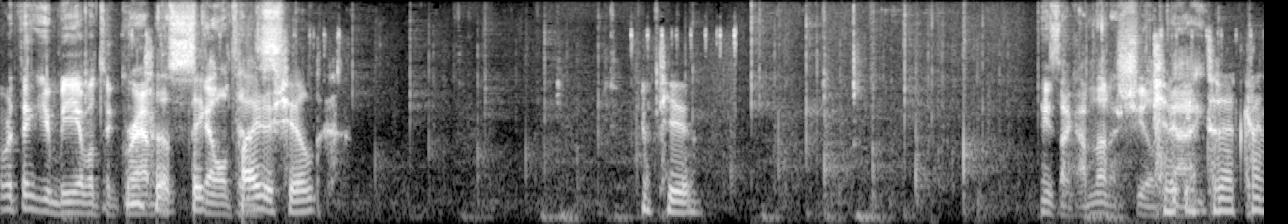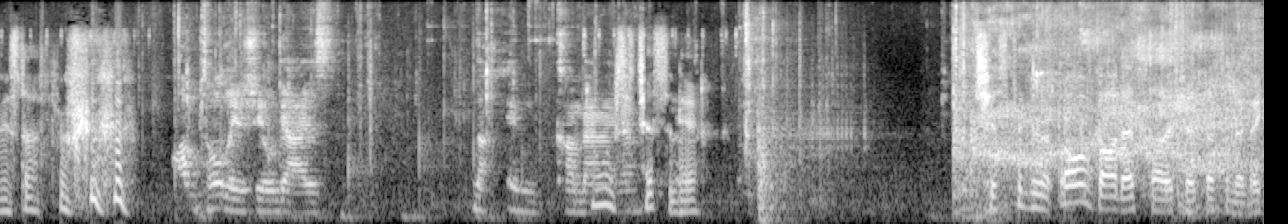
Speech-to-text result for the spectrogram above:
would think you'd be able to grab the It's a big spider shield. If you He's like, I'm not a shield if guy. into that kind of stuff. I'm totally a shield guy. Not in combat Oh, right there's now. chest in here. Chest in the... Oh god, that's not a chest, that's a mimic.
